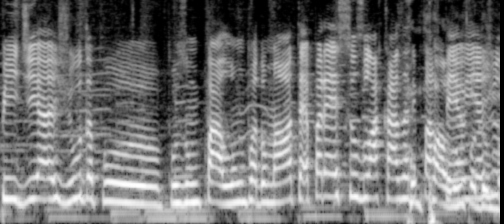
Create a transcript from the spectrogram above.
pedir ajuda pro, pro Zumpalumpa do mal. Até parece os La Casa de Papel e ajudar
